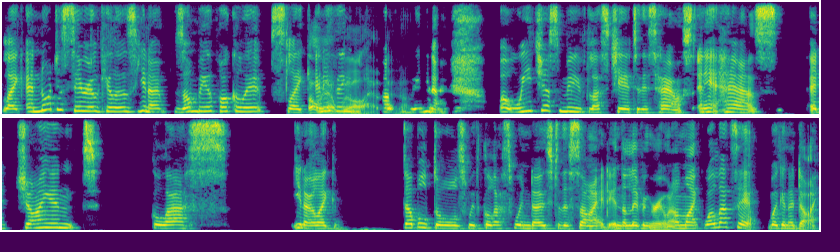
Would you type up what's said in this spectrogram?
Like and not just serial killers, you know, zombie apocalypse, like oh, anything yeah, you know. But we just moved last year to this house and it has a giant glass, you know, like double doors with glass windows to the side in the living room. And I'm like, well, that's it. We're going to die.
